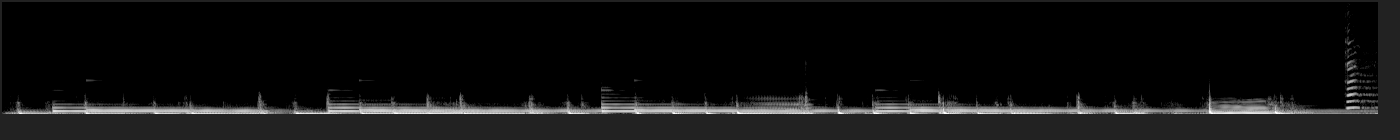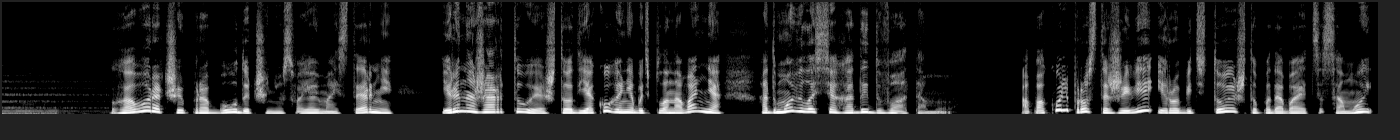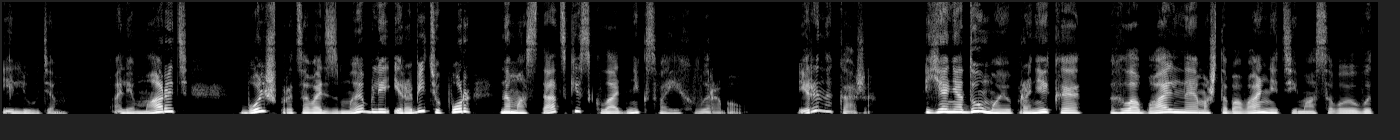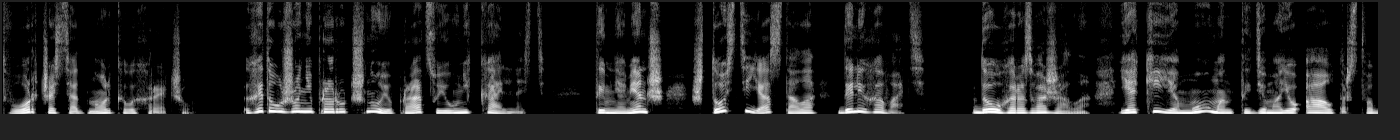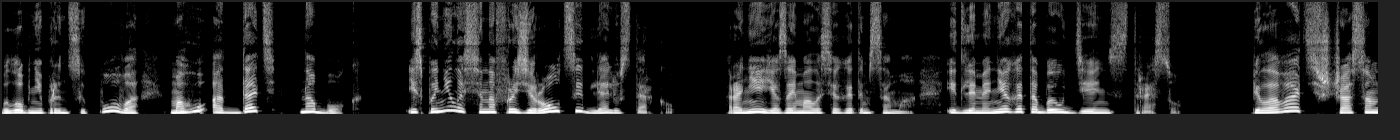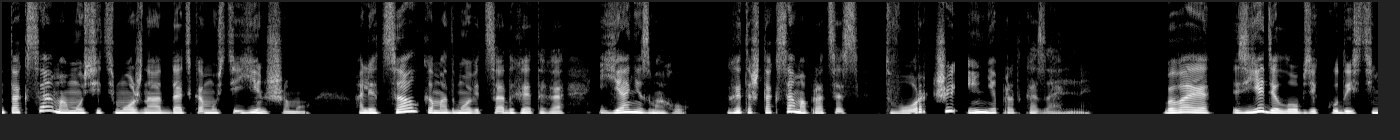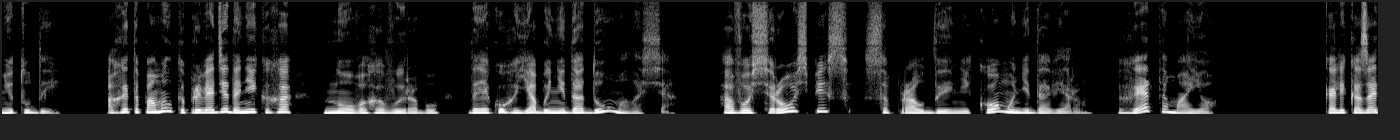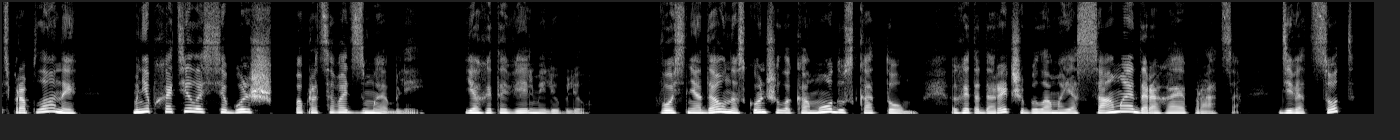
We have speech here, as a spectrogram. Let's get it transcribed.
Гаворачы пра будучыню сваёй майстэрні, Ірына жартуе, што ад якога-небудзь планавання адмовілася гады два таму. А пакуль проста жыве і робіць тое, што падабаецца самой і людзям. Але марыць больш працаваць з мэблі і рабіць упор на мастацкі складнік сваіх вырабаў. Ірына кажа: « Я не думаю пра нейкае глобальнае маштабаванне ці масавую вытворчасць аднолькавых рэчаў гэта ўжо не пра ручную працу і унікальнасць. Тым не менш, штосьці я стала дэлегаваць. Доўга разважала, якія моманты, дзе маё аўтарства было б непрынцыпова, магу аддаць на бок. І спынілася на фразіроўцы для люстэркаў. Раней я займалася гэтым сама, і для мяне гэта быў дзень стрэсу. Пілаваць з часам таксама мусіць можна аддаць камусьці іншаму, але цалкам адмовіцца ад гэтага я не змагу. Гэта ж таксама працэс творчы і непрадказальны. Бывае, з'едзе лобзік кудысьці не туды. А гэта памылка прывядзе да нейкага новага вырабу, да якога я бы не дадумалася. А вось роспіс сапраўды нікому не даверу. Гэта маё. Калі казаць пра планы, мне б хацелася больш папрацаваць з мэбляй. Я гэта вельмі люблю. Вось нядаўна скончыла камоду з катом. Гэта, дарэчы, была моя самая дарагая праца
